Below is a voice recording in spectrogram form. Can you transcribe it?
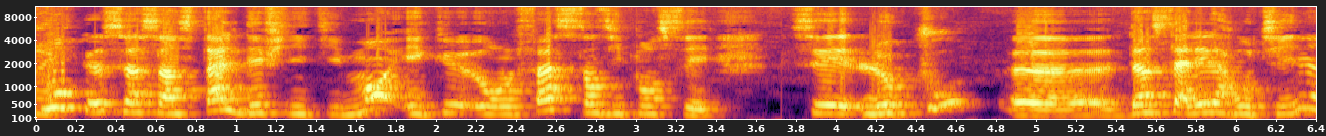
pour que ça s'installe définitivement et qu'on le fasse sans y penser. C'est le coup euh, d'installer la routine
